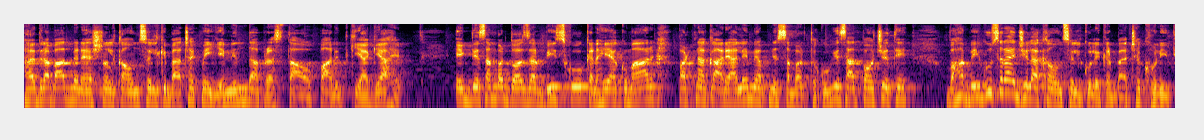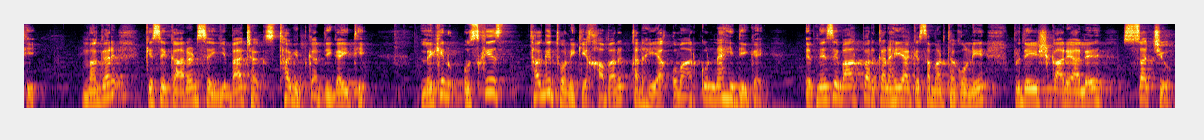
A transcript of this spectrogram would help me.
हैदराबाद में नेशनल काउंसिल की बैठक में ये निंदा प्रस्ताव पारित किया गया है। एक दिसंबर 2020 को कन्हैया कुमार पटना कार्यालय में अपने समर्थकों के साथ पहुँचे थे। वहाँ बेगूसराय जिला काउंसिल को लेकर बैठक होनी थी। मगर किसी कारण से यह बैठक स्थगित कर दी गई थी। लेकिन उसके स्थगित होने की खबर कन्हैया कुमार को नहीं दी गई। इतने से बात पर कन्हैया के समर्थकों ने प्रदेश कार्यालय सचिव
